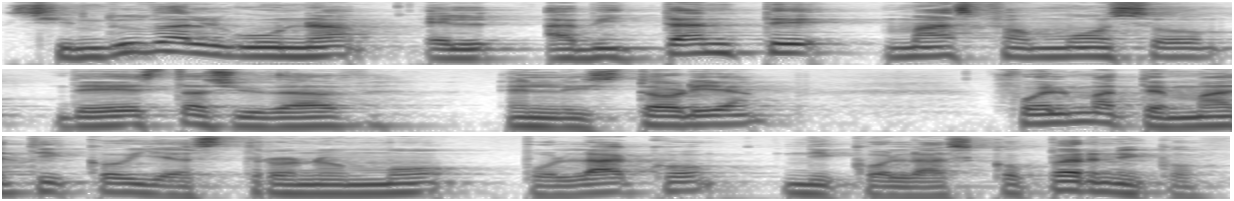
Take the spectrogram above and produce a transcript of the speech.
Sin duda alguna, el habitante más famoso de esta ciudad en la historia fue el matemático y astrónomo polaco Nicolás Copérnico.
